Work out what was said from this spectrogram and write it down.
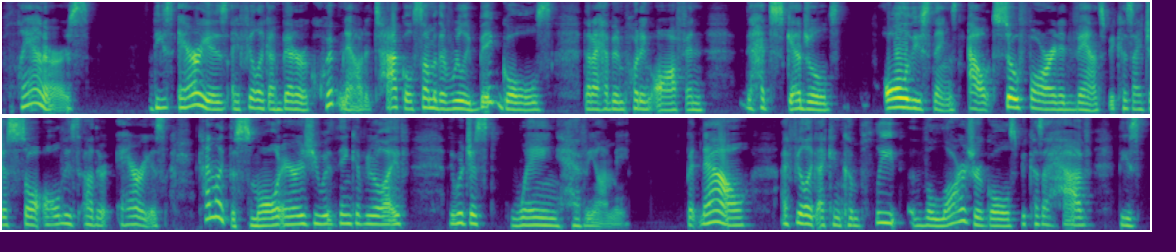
planners. These areas, I feel like I'm better equipped now to tackle some of the really big goals that I have been putting off and had scheduled all of these things out so far in advance because I just saw all these other areas, kind of like the smaller areas you would think of your life. They were just weighing heavy on me. But now I feel like I can complete the larger goals because I have these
